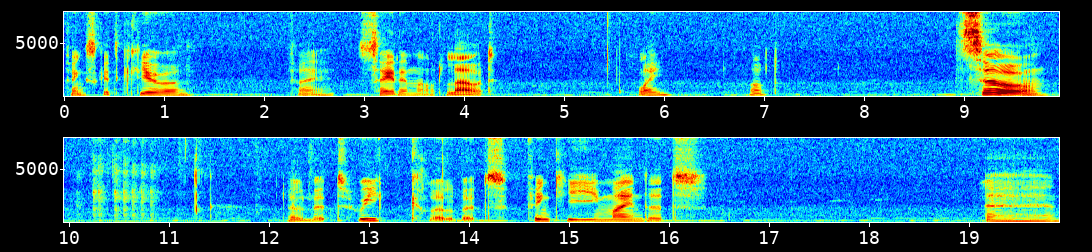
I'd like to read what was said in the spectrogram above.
things get clearer if I say them out loud. Plain out. So, a little bit weak, a little bit thinky minded and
